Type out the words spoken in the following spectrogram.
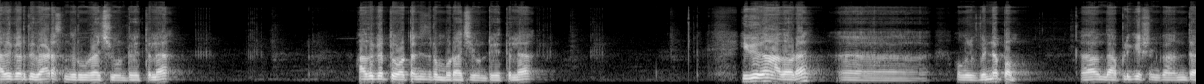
அதுக்கடுத்து வேடசந்தூர் ஊராட்சி ஒன்றியத்தில் அதுக்கடுத்து ஒட்டஞ்சத்திரம் ஊராட்சி ஒன்றியத்தில். இதுதான் அதோட உங்களுக்கு விண்ணப்பம். அதாவது இந்த அப்ளிகேஷனுக்கு அந்த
